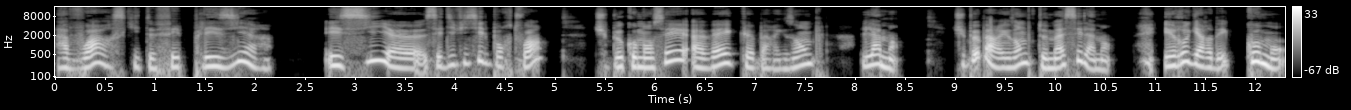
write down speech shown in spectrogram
à voir ce qui te fait plaisir. Et si euh, c'est difficile pour toi, tu peux commencer avec, par exemple, la main. Tu peux, par exemple, te masser la main et regarder comment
